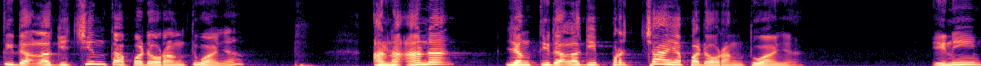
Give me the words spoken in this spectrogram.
tidak lagi cinta pada orang tuanya, anak-anak yang tidak lagi percaya pada orang tuanya. Ini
